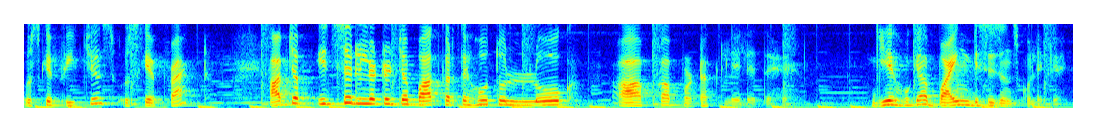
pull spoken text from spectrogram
उसके फीचर्स उसके फैक्ट आप जब इससे रिलेटेड जब बात करते हो तो लोग आपका प्रोडक्ट ले लेते हैं। ये हो गया बाइंग डिसीजंस को लेके।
